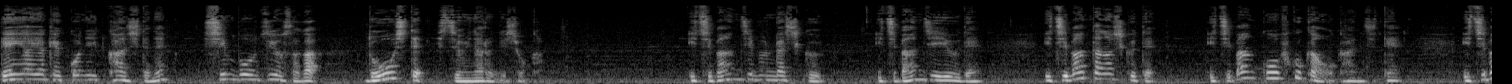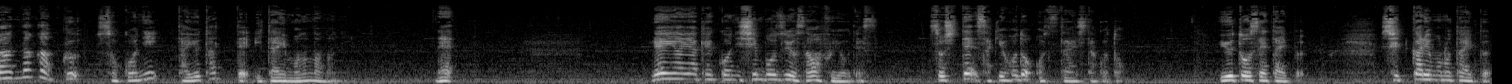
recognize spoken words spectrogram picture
恋愛や結婚に関してね辛抱強さがどうして必要になるんでしょうか。一番自分らしく一番自由で一番楽しくて一番幸福感を感じて一番長くそこにたゆたっていたいものなのにね恋愛や結婚に辛抱強さは不要です。そして先ほどお伝えしたこと。優等生タイプ。しっかり者タイプ。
